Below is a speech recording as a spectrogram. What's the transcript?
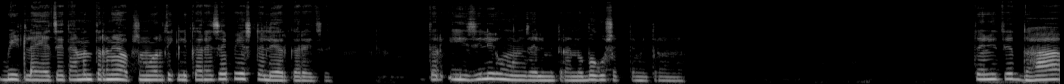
बीटला यायचं आहे त्यानंतर नाही ऑप्शनवरती क्लिक करायचं आहे पेस्ट लेअर करायचं आहे तर इझिली होऊन जाईल मित्रांनो बघू शकता मित्रांनो. तर इथे दहा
